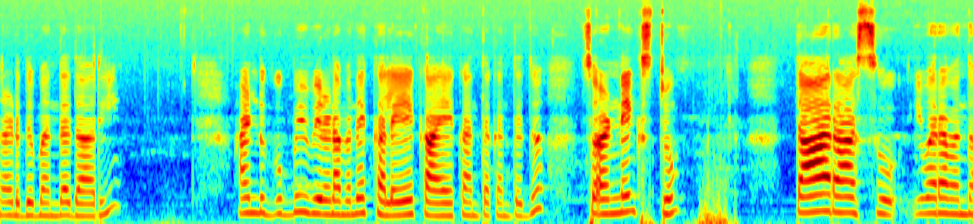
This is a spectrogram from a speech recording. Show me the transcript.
ನಡೆದು ಬಂದ ದಾರಿ. ಆ್ಯಂಡ್ ಗುಬ್ಬಿ ವೀರಣ ಬಂದರೆ ಕಲೆಯೇ ಕಾಯಕ ಅಂತಕ್ಕಂಥದ್ದು. ಸೊ ಆ್ಯಂಡ್ ನೆಕ್ಸ್ಟು ತಾರಾಸು, ಇವರ ಒಂದು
